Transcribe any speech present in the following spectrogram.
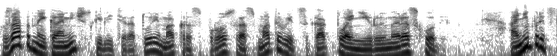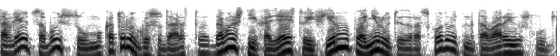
В западной экономической литературе макроспрос рассматривается как планируемые расходы. Они представляют собой сумму, которую государство, домашние хозяйства и фирмы планируют израсходовать на товары и услуги.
